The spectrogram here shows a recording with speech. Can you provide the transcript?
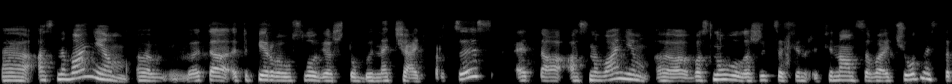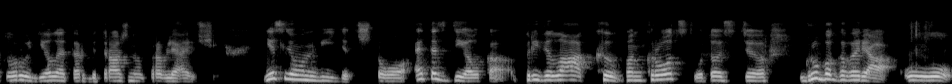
Основанием, это, это первое условие, чтобы начать процесс, это основанием в основу ложится финансовая отчетность, которую делает арбитражный управляющий. Если он видит, что эта сделка привела к банкротству, то есть, э, грубо говоря, у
